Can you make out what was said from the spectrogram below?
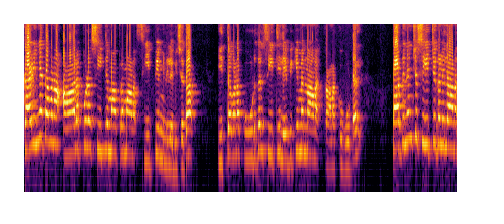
കഴിഞ്ഞ തവണ ആലപ്പുഴ സീറ്റ് മാത്രമാണ് സി പി എമ്മിന് ലഭിച്ചത്. ഇത്തവണ കൂടുതൽ സീറ്റ് ലഭിക്കുമെന്നാണ് കണക്കുകൂട്ടൽ. പതിനഞ്ച് സീറ്റുകളിലാണ്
